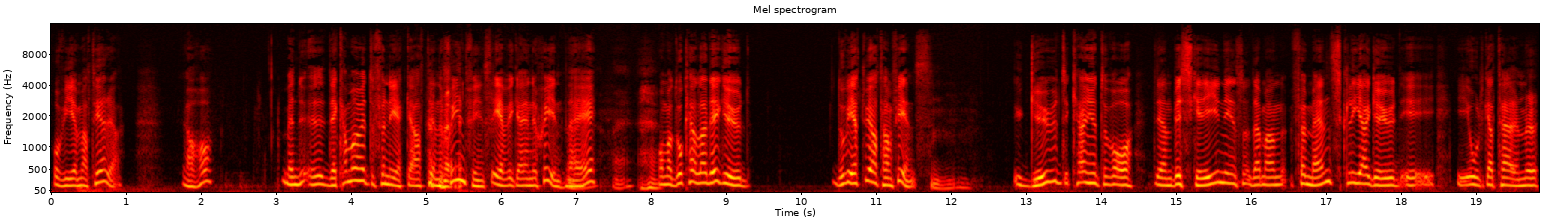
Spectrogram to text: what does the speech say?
Och vi är materia. Jaha. Men eh, det kan man väl inte förneka att energin finns, eviga energin? Nej. Om man då kallar det Gud, då vet vi att han finns. Mm. Gud kan ju inte vara den beskrivning där man förmänskligar Gud i, i olika termer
